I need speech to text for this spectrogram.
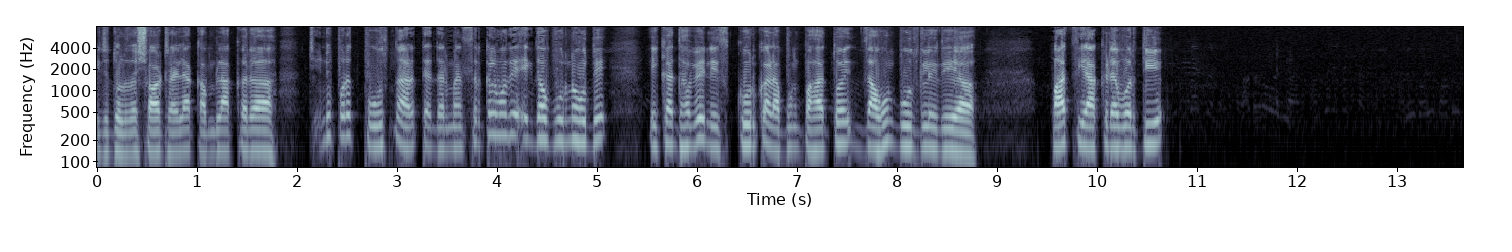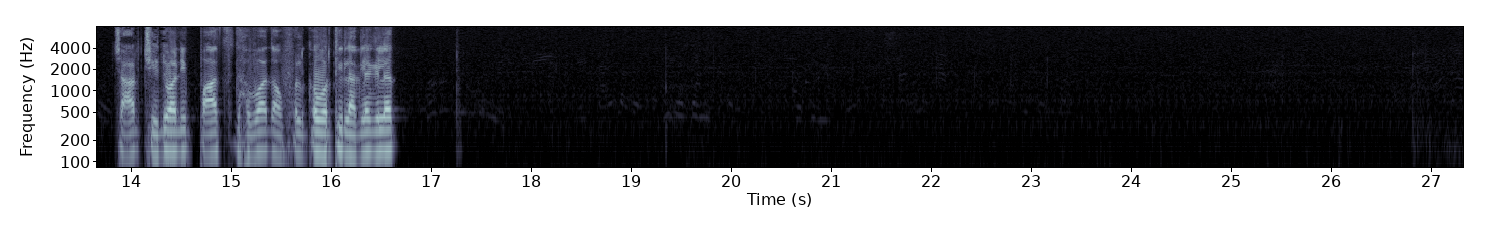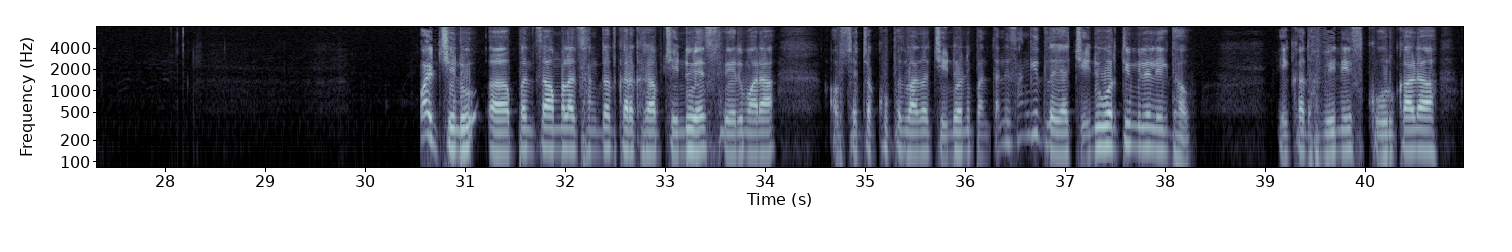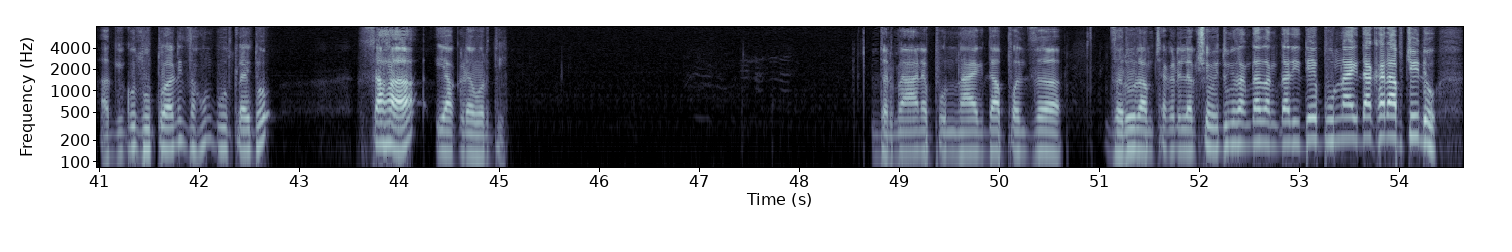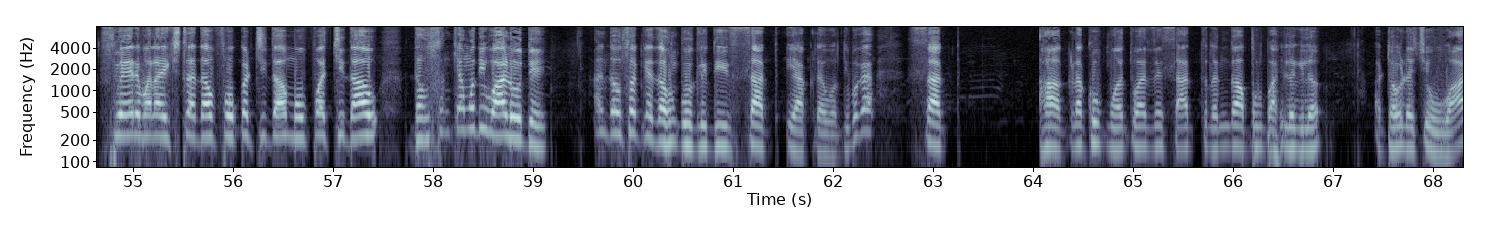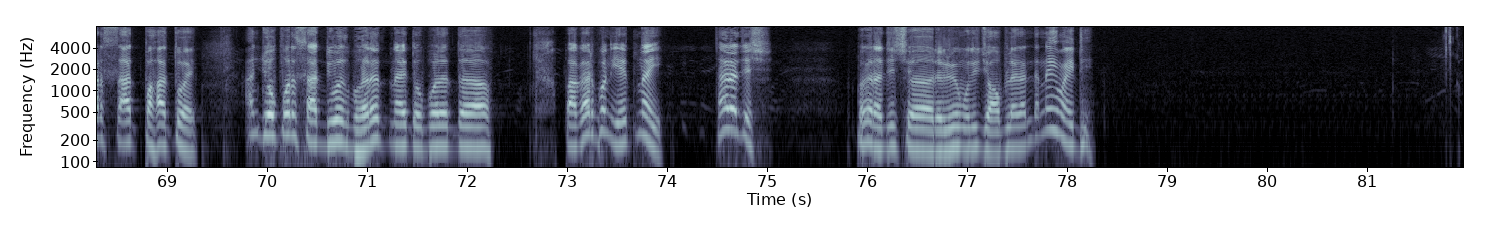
इथे थोडासा शॉर्ट राहिला. कमलाकर चेंडू परत पोहोचणार. त्या दरम्यान सर्कलमध्ये एक धाव पूर्ण होते. एका धावेने स्कोर कार्ड आपण पाहतोय. जाऊन पोहोचले ते पाच या आकड्यावरती. चार चेंडू आणि पाच धावा धावफलकावरती लागल्या गेल्यात. वाईट चेंडू. पंच आम्हाला सांगतात खरं खराब चेंडू आहे. स्वेर मारा. औषधाच्या खूपच माझा चेंडू आणि पंतांनी सांगितलं या चेंडूवरती मिळेल एक धाव. एका धावेने स्कोर कार्ड आगीकूच होतो आणि जाऊन पोचलाय तो सहा या आकड्यावरती. दरम्यान पुन्हा एकदा पंच जरूर आमच्याकडे लक्ष वेधून सांगता सांगतात इथे पुन्हा एकदा खराब चेंडू. स्वेर मला एक्स्ट्रा धाव फोकटची धाव मोफतची धाव. धावसंख्यामध्ये वाढ होते. आणि धावसंख्या जाऊन पोहोचली ती सात या आकड्यावरती. बघा सात हा आकडा खूप महत्त्वाचा आहे. सात रंग आपण पाहिलं गेलं. आठवड्याचे वार सात पाहतोय. आणि जोपर्यंत सात दिवस भरत नाही तोपर्यंत पगार पण येत नाही. हा राजेश? बघा राजेश रेल्वेमध्ये जॉबला जाणं नाही माहिती.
